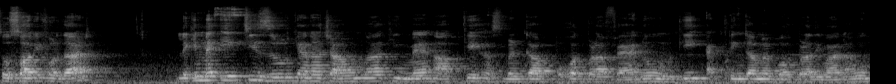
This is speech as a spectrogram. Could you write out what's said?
so sorry for that लेकिन मैं एक चीज़ ज़रूर कहना चाहूँगा कि मैं आपके हस्बैंड का बहुत बड़ा फ़ैन हूँ, उनकी एक्टिंग का मैं बहुत बड़ा दीवाना हूँ।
